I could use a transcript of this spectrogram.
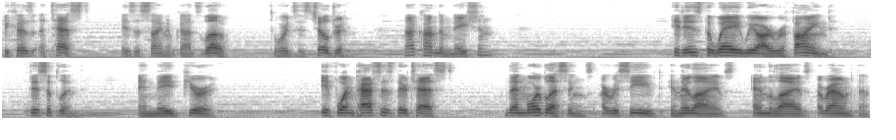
because a test is a sign of God's love towards his children, not condemnation. It is the way we are refined, disciplined, and made pure. If one passes their test, then more blessings are received in their lives and the lives around them.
